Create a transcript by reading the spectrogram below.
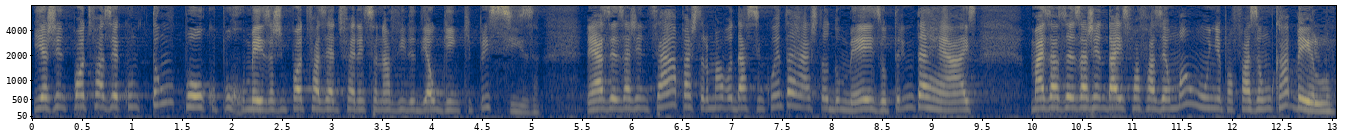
E a gente pode fazer com tão pouco por mês, a gente pode fazer a diferença na vida de alguém que precisa. Né? Às vezes a gente diz, ah, pastor, mas vou dar 50 reais todo mês, ou 30 reais. Mas às vezes a gente dá isso para fazer uma unha, para fazer um cabelo.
